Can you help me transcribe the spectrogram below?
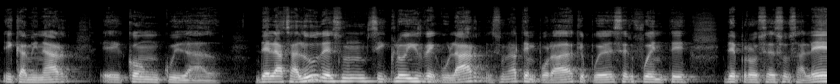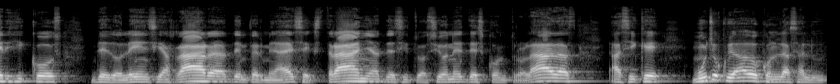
y caminar eh, con cuidado. De la salud es un ciclo irregular, es una temporada que puede ser fuente de procesos alérgicos, de dolencias raras, de enfermedades extrañas, de situaciones descontroladas, así que mucho cuidado con la salud.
